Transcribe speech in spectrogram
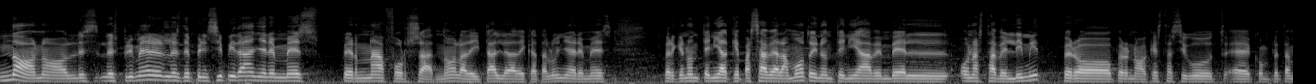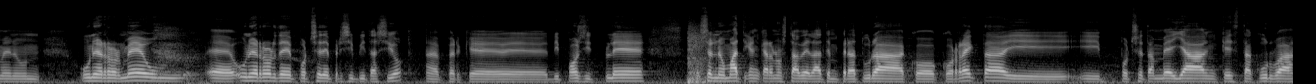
No, no, les, les primeres, les de principi d'any eren més per anar forçat, no? La d'Itàlia, la de Catalunya era més perquè no entenia el que passava a la moto i no entenia ben bé el, on estava el límit, però, però no, aquesta ha sigut eh, completament un, un error meu, un, eh, un error de, potser de precipitació, eh, perquè dipòsit ple, potser el pneumàtic encara no estava a la temperatura co correcta i, i potser també ja en aquesta curva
